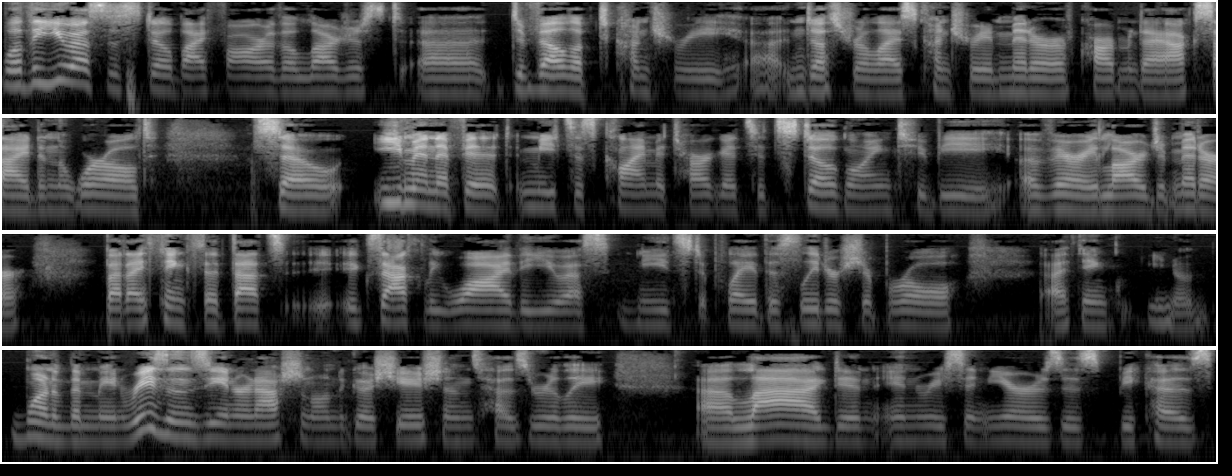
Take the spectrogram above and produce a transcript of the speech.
Well, the U.S. is still by far the largest uh, developed country, uh, industrialized country emitter of carbon dioxide in the world. So even if it meets its climate targets, it's still going to be a very large emitter. But I think that that's exactly why the U.S. needs to play this leadership role. I think you know one of the main reasons the international negotiations has really uh, lagged in, in recent years is because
